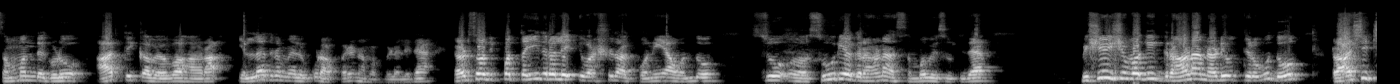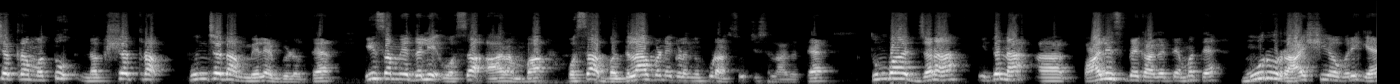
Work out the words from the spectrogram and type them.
ಸಂಬಂಧಗಳು, ಆರ್ಥಿಕ ವ್ಯವಹಾರ ಎಲ್ಲದರ ಮೇಲೂ ಕೂಡ ಪರಿಣಾಮ ಬೀಳಲಿದೆ. ಎರಡ್ ಸಾವಿರದ ಇಪ್ಪತ್ತೈದರಲ್ಲಿ ಈ ವರ್ಷದ ಕೊನೆಯ ಒಂದು ಸೂರ್ಯ ಗ್ರಹಣ ಸಂಭವಿಸುತ್ತಿದೆ. ವಿಶೇಷವಾಗಿ ಗ್ರಹಣ ನಡೆಯುತ್ತಿರುವುದು ರಾಶಿ ಚಕ್ರ ಮತ್ತು ನಕ್ಷತ್ರ ಪುಂಜದ ಮೇಲೆ ಬೀಳುತ್ತೆ. ಈ ಸಮಯದಲ್ಲಿ ಹೊಸ ಆರಂಭ, ಹೊಸ ಬದಲಾವಣೆಗಳನ್ನು ಕೂಡ ಸೂಚಿಸಲಾಗುತ್ತೆ. ತುಂಬಾ ಜನ ಇದನ್ನ ಪಾಲಿಸಬೇಕಾಗತ್ತೆ. ಮತ್ತೆ ಮೂರು ರಾಶಿಯವರಿಗೆ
